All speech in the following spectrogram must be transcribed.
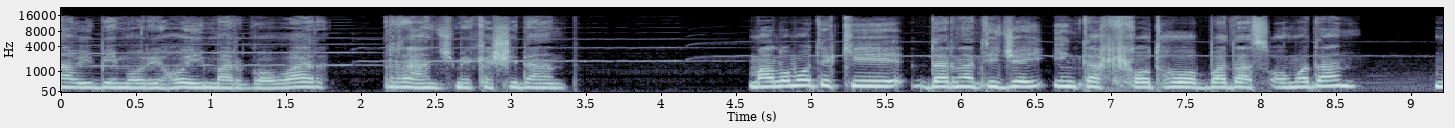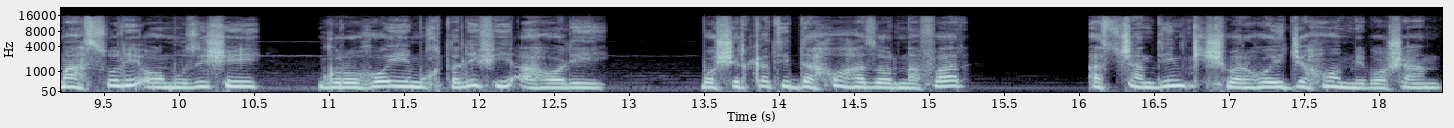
навъи бемориҳои марговар ранҷ мекашиданд. Маълумоте ки дар натиҷаи ин таҳқиқотҳо ба даст омаданд маҳсули омӯзиши гурӯҳҳои мухталифи аҳолӣ бо ширкати даҳҳо ҳазор нафар аз чандин кишварҳои ҷаҳон мебошанд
